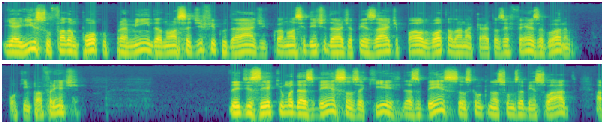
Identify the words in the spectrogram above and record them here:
e é isso fala um pouco para mim da nossa dificuldade com a nossa identidade. Apesar de Paulo, volta lá na carta aos Efésios agora, um pouquinho para frente, de dizer que uma das bênçãos aqui, das bênçãos com que nós fomos abençoados, a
